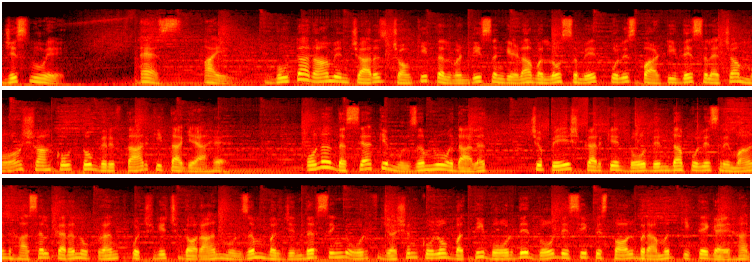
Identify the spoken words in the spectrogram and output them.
ਜਿਸ ਨੂੰ ਇਹ S I Boota Ram incharge ਚੌਕੀ ਤਲਵੰਡੀ ਸੰਗੇੜਾ ਵੱਲੋਂ ਸਮੇਤ ਪੁਲਿਸ ਪਾਰਟੀ ਦੇ ਸਲੇਚਾ ਮੋੜ ਸ਼ਾਹਕੋਟ ਤੋਂ ਗ੍ਰਿਫਤਾਰ ਕੀਤਾ ਗਿਆ ਹੈ ਉਹਨਾਂ ਦੱਸਿਆ ਕਿ ਮੁਲਜ਼ਮ ਨੂੰ ਅਦਾਲਤ 'ਚ ਪੇਸ਼ ਕਰਕੇ 2 ਦਿਨ ਦਾ ਪੁਲਿਸ ਰਿਮਾਂਡ ਹਾਸਲ ਕਰਨ ਉਪਰੰਤ ਪੁੱਛਗਿੱਛ ਦੌਰਾਨ ਮੁਲਜ਼ਮ ਬਲਜਿੰਦਰ ਸਿੰਘ ਉਰਫ ਜਸ਼ਨ ਕੋਲੋਂ 32 ਬੋਰ ਦੇ ਦੋ ਦੇਸੀ ਪਿਸਤੌਲ ਬਰਾਮਦ ਕੀਤੇ ਗਏ ਹਨ।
